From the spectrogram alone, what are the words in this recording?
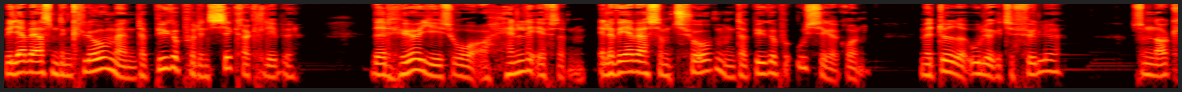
Vil jeg være som den kloge mand, der bygger på den sikre klippe, ved at høre Jesu ord og handle efter dem? Eller vil jeg være som tåben, der bygger på usikker grund, med død og ulykke til følge, som nok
